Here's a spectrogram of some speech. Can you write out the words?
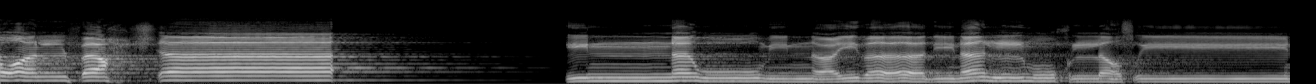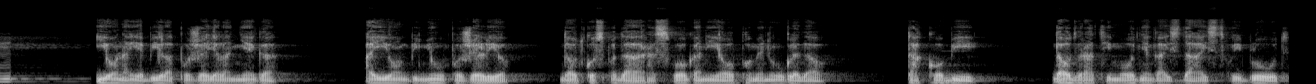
وَالْفَحْشَاءَ إِنَّهُ مِنْ عِبَادِنَا الْمُخْلَصِينَ I ona je bila poželjela njega, a i on bi nju poželio da od gospodara svoga nije opomenu ugledao. Tako bi da odvratimo od njega izdajstvo i blud,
